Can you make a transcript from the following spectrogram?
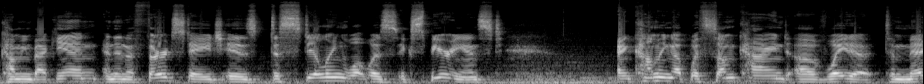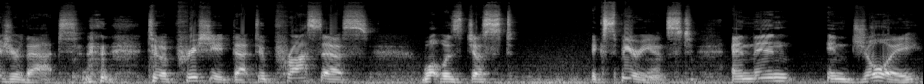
coming back in and then the third stage is distilling what was experienced and coming up with some kind of way to, to measure that, to appreciate that, to process what was just experienced, and then enjoy,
